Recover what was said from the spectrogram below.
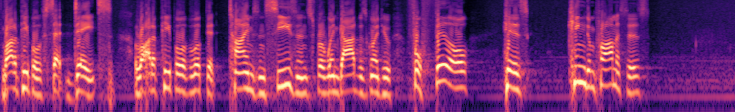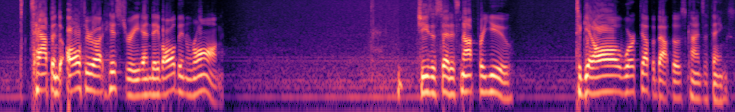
a lot of people have set dates. A lot of people have looked at times and seasons for when God was going to fulfill his kingdom promises it's happened all throughout history, and they've all been wrong. Jesus said, It's not for you to get all worked up about those kinds of things.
